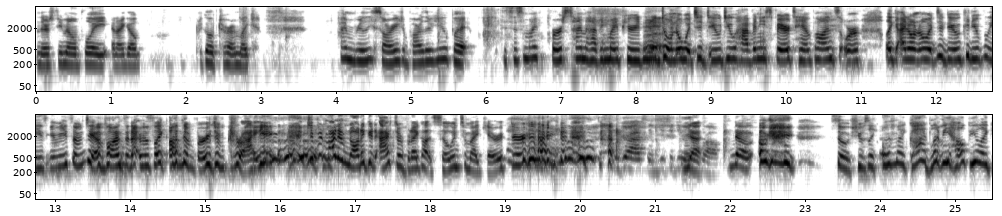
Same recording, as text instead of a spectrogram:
and there's female employee, and I go, I go up to her. I'm like, I'm really sorry to bother you, but this is my first time having my period, and I don't know what to do. Do you have any spare tampons, or like I don't know what to do? Can you please give me some tampons? And I was like on the verge of crying. Keep in mind, I'm not a good actor, but I got so into my character. Yeah. No, okay. So she was like, "Oh my god, let me help you." Like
